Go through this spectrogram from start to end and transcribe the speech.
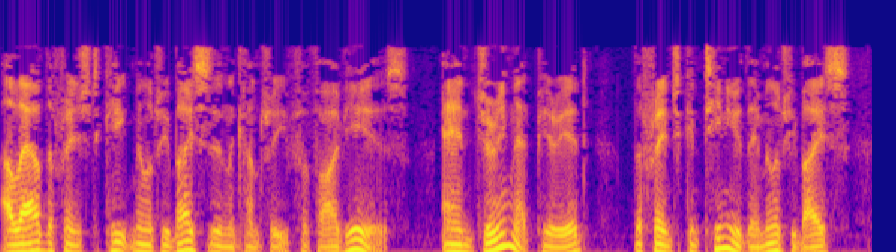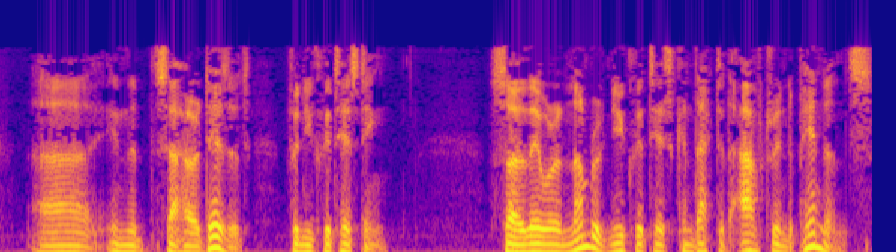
allowed the French to keep military bases in the country for five years. And during that period, the French continued their military base uh, in the Sahara Desert for nuclear testing. So there were a number of nuclear tests conducted after independence,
